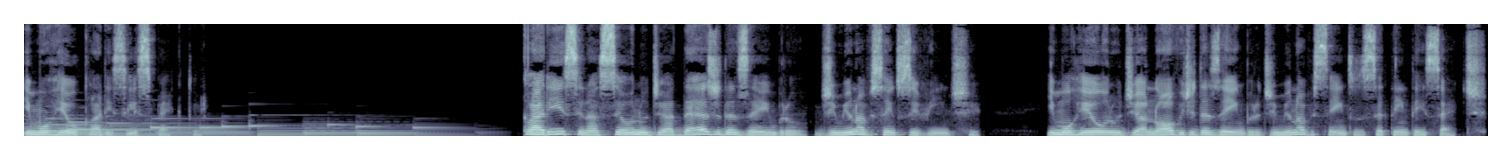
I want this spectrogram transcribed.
e morreu Clarice Lispector. Clarice nasceu no dia 10 de dezembro de 1920 e morreu no dia 9 de dezembro de 1977.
